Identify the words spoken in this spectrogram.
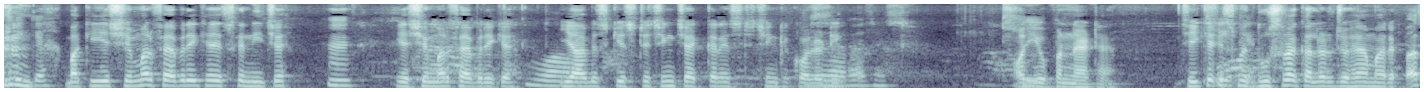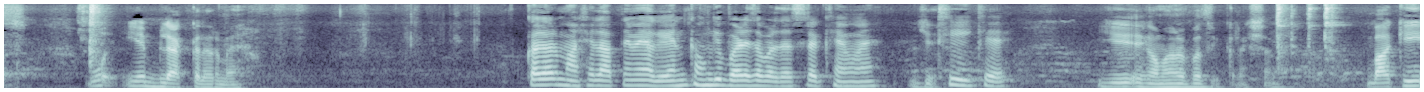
है। बाकी ये शिमर फैब्रिक है इसके नीचे। हम्म। ये शिमर फैब्रिक है। ये आप इसकी स्टिचिंग चेक करें स्टिचिंग की क्वालिटी और ये ऊपर नेट है। ठीक है इसमें दूसरा कलर जो है हमारे पास वो ये ब्लैक कलर में है। कलर माशाल्लाह आपने मैं अगेन कहूँगी बड़े ज़बरदस्त रखे हुए हैं। ठीक है। ये एक हमारे पास कलेक्शन है। बाकी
